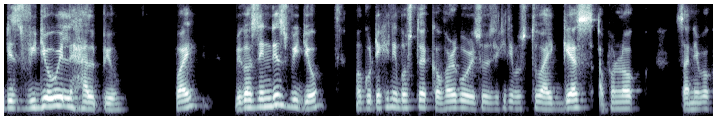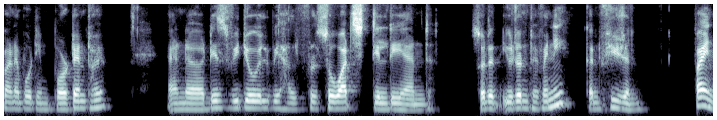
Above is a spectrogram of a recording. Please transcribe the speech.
this video' will help you why because in this video' মই গোটেইখিনি বস্তুৱে কভাৰ কৰিছোঁ যিখিনি বস্তু আই গেছ আপোনালোক জানিবৰ কাৰণে বহুত ইম্পৰ্টেণ্ট হয় এণ্ড দিছ ভিডিঅ' উইল বি হেল্পফুল চ' ৱাটছ till the end so' that you don't have any confusion fine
